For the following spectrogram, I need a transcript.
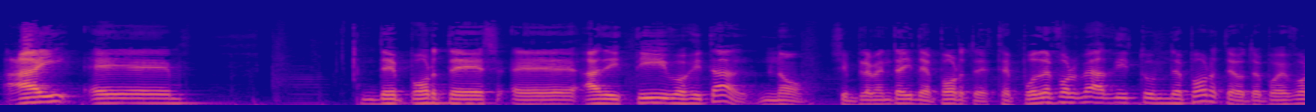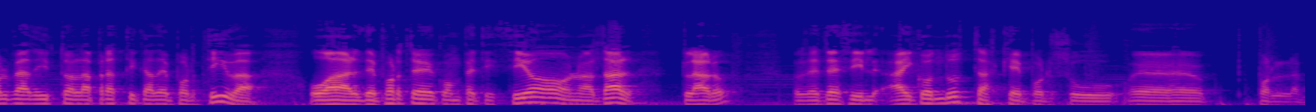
Hay... Eh, deportes eh, adictivos y tal. No, simplemente hay deportes. Te puedes volver adicto a un deporte o te puedes volver adicto a la práctica deportiva o al deporte de competición o a tal. Claro. Pues es decir, hay conductas que por su... Eh, por,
